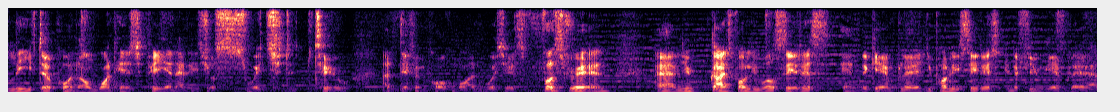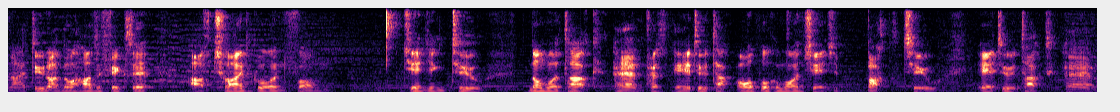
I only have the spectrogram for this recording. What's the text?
leave the opponent on 1 HP and then he just switched to a different Pokemon which is frustrating. Um, you guys probably will see this in the gameplay, you probably see this in a few gameplay and I do not know how to fix it. I've tried going from changing to normal attack and um, press A to attack all Pokemon, change it back to A to attack um,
